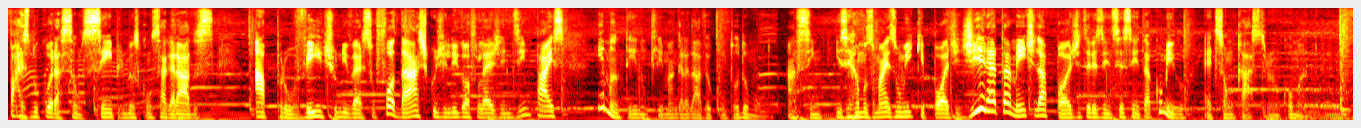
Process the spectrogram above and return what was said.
Paz no coração sempre, meus consagrados. Aproveite o universo fodástico de League of Legends em paz e mantenha um clima agradável com todo mundo. Assim, encerramos mais um Wikipod diretamente da Pod 360 comigo, Edson Castro no comando.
